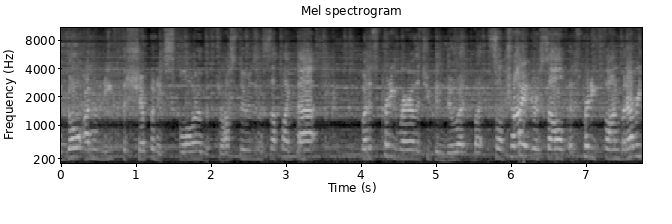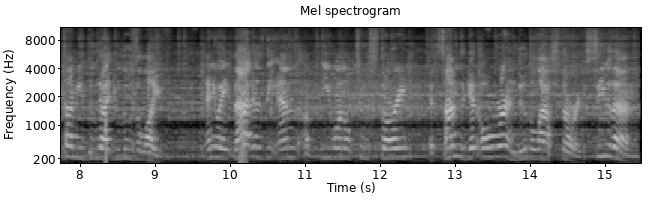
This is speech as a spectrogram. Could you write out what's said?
and go underneath the ship and explore the thrusters and stuff like that. But it's pretty rare that you can do it. But so try it yourself. It's pretty fun. But every time you do that, you lose a life. Anyway, that is the end of E102 story. It's time to get over and do the last story. See you then.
